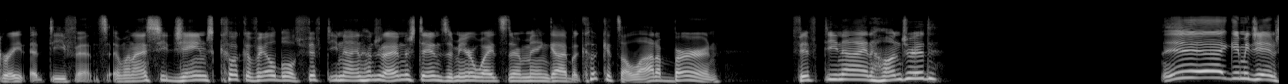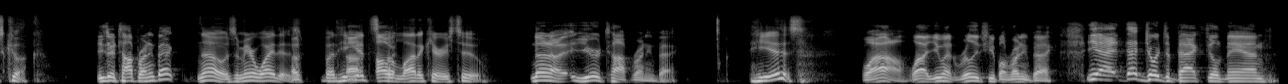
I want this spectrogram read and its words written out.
great at defense. And when I see James Cook available at 5,900, I understand Zamir White's their main guy, but Cook gets a lot of burn. 5,900? Yeah, give me James Cook. He's our top running back. No, Zamir White is, Uh, but he uh, gets oh. a lot of carries too. No, no, you're top running back. He is. Wow, wow, you went really cheap on running back. Yeah, that Georgia backfield, man.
